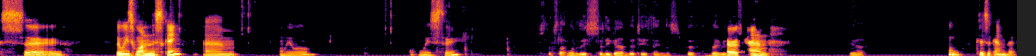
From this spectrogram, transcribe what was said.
So, Louise won this game. Um, we will whiz through. This looks like one of these silly gambity things, but maybe not. Hurricane. Yeah. Oh, it is a gambit.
